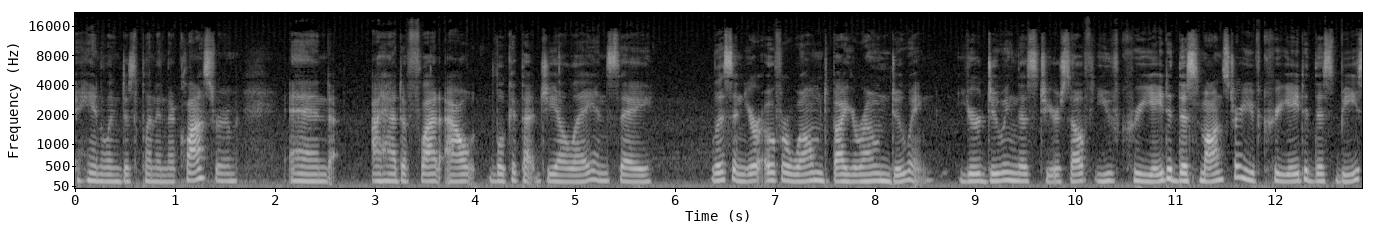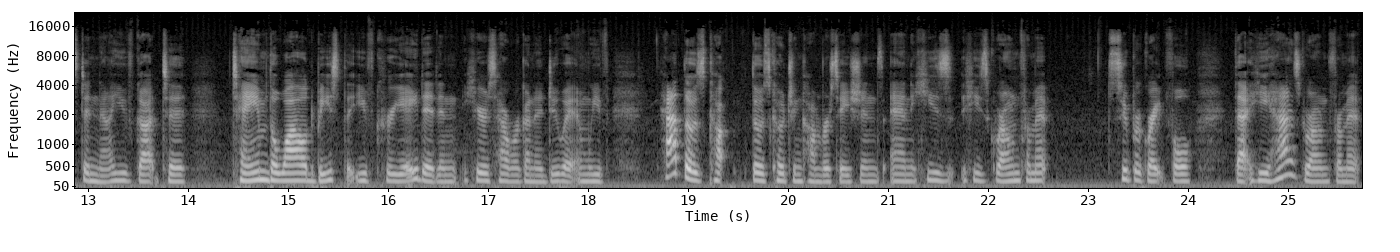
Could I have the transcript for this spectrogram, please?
handling discipline in their classroom. And I had to flat out look at that GLA and say, listen, you're overwhelmed by your own doing. You're doing this to yourself. You've created this monster, you've created this beast, and now you've got to tame the wild beast that you've created and here's how we're going to do it. And we've had those co- those coaching conversations and he's he's grown from it. Super grateful that he has grown from it.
